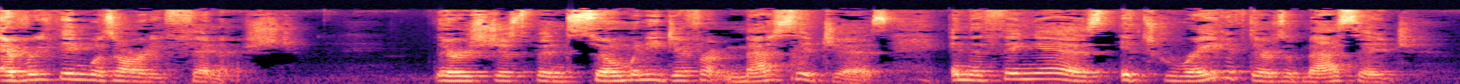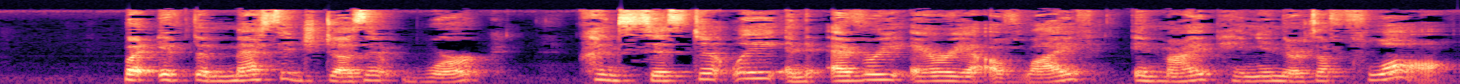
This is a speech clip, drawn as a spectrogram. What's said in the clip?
Everything was already finished. There's just been so many different messages. And the thing is, it's great if there's a message, but if the message doesn't work consistently in every area of life, in my opinion, there's a flaw.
